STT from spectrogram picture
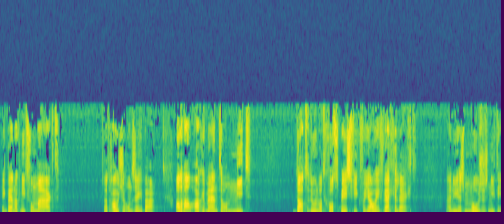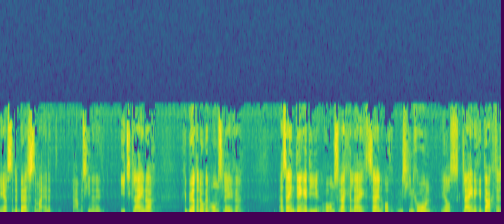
Ik ben nog niet volmaakt. Dat houdt je onzichtbaar. Allemaal argumenten om niet dat te doen wat God specifiek voor jou heeft weggelegd. En nu is Mozes niet de eerste de beste, maar in het ja, misschien in iets kleiner, gebeurt dat ook in ons leven. Er zijn dingen die voor ons weggelegd zijn, of misschien gewoon heel kleine gedachten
